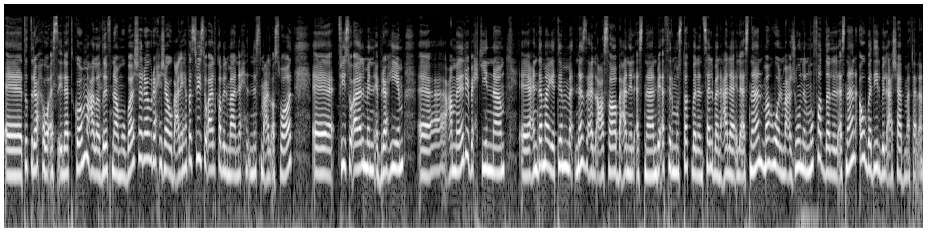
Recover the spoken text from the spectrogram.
آه، تطرحوا أسئلتكم على ضيفنا مباشرة ورح يجاوب عليها. بس في سؤال قبل ما نسمع الأصوات. آه، في سؤال من إبراهيم آه، عمر بحكي لنا عندما يتم نزع الأعصاب عن الأسنان بيأثر مستقبلا سلبا على الأسنان ما هو المعجون المفضل للأسنان أو بديل بالأعشاب مثلا؟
